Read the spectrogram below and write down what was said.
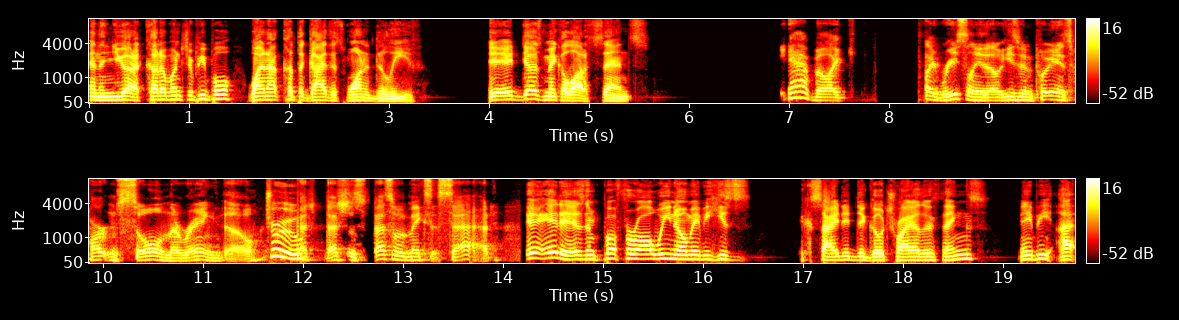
and then you got to cut a bunch of people, why not cut the guy that's wanted to leave? It, it does make a lot of sense. Yeah, but like, like recently though, he's been putting his heart and soul in the ring though. True. That's, that's just that's what makes it sad. It, it is, and but for all we know, maybe he's excited to go try other things. Maybe I.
